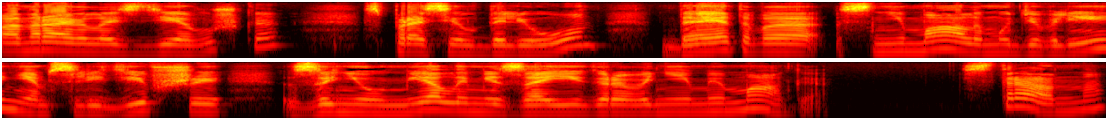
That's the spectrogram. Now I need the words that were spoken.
«Понравилась девушка?» — спросил Делеон, до этого с немалым удивлением следивший за неумелыми заигрываниями мага. «Странно.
